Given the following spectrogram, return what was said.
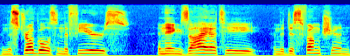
and the struggles and the fears and the anxiety and the dysfunction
